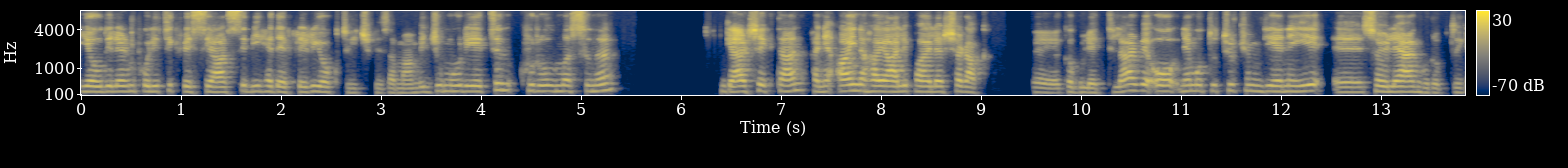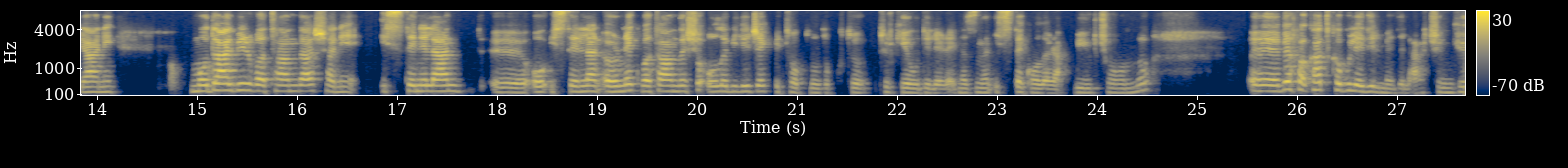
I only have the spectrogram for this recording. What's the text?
Yahudilerin politik ve siyasi bir hedefleri yoktu hiçbir zaman ve Cumhuriyet'in kurulmasını gerçekten hani aynı hayali paylaşarak e, kabul ettiler ve o ne mutlu Türk'üm diyeneyi e, söyleyen gruptu. Yani model bir vatandaş hani istenilen e, o istenilen örnek vatandaşı olabilecek bir topluluktu Türk Yahudileri en azından istek olarak büyük çoğunluğu. E, ve fakat kabul edilmediler çünkü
